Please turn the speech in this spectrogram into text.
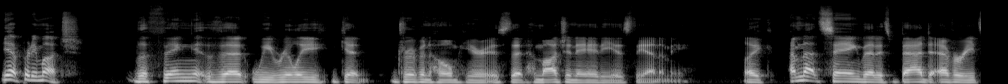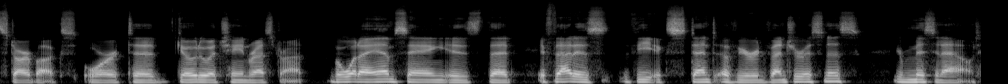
Yeah, pretty much. The thing that we really get driven home here is that homogeneity is the enemy. Like, I'm not saying that it's bad to ever eat Starbucks or to go to a chain restaurant, but what I am saying is that if that is the extent of your adventurousness, you're missing out.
